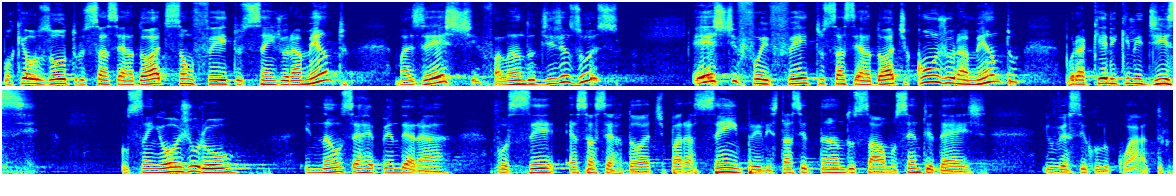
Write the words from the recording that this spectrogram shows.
Porque os outros sacerdotes são feitos sem juramento, mas este, falando de Jesus, este foi feito sacerdote com juramento por aquele que lhe disse: O Senhor jurou e não se arrependerá. Você é sacerdote para sempre. Ele está citando o Salmo 110 e o versículo 4.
